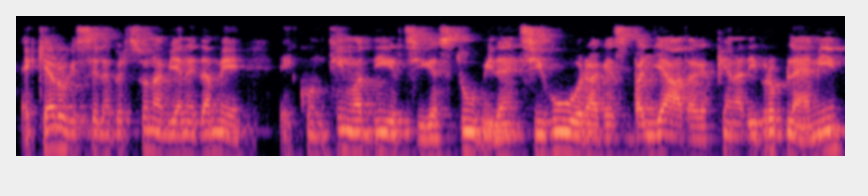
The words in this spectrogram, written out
È chiaro che se la persona viene da me e continua a dirsi che è stupida, insicura, che è sbagliata, che è piena di problemi,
